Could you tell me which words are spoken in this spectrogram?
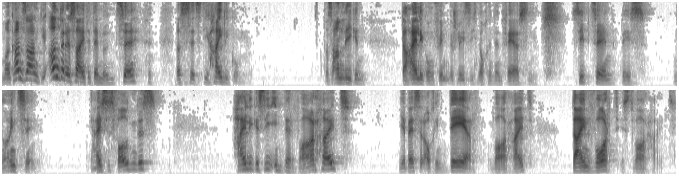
Und man kann sagen, die andere Seite der Münze, das ist jetzt die Heiligung. Das Anliegen der Heiligung finden wir schließlich noch in den Versen 17 bis 19. Hier heißt es folgendes, heilige sie in der Wahrheit, je besser auch in der Wahrheit, dein Wort ist Wahrheit.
